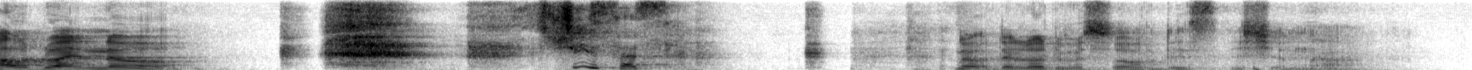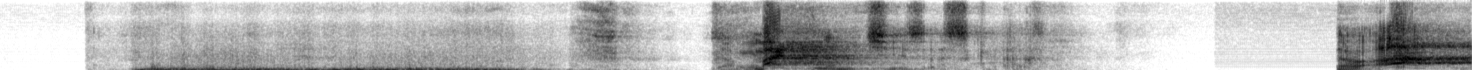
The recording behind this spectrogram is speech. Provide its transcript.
How do I know? Jesus. No, the Lord will solve this issue now. The mighty name Jesus Christ. So, ah!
